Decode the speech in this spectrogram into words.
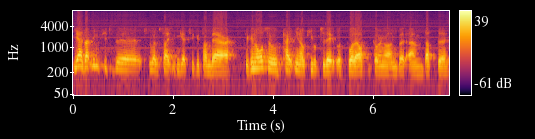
yeah, that links you to the to the website. You can get tickets on there. You can also you know keep up to date with what else is going on. But um, that's the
